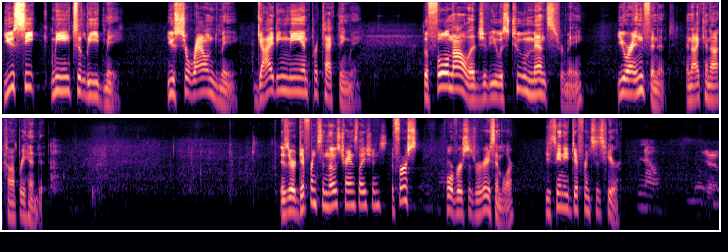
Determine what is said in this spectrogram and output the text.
you seek me to lead me. You surround me, guiding me and protecting me. The full knowledge of you is too immense for me. You are infinite, and I cannot comprehend it. Is there a difference in those translations? The first four verses were very similar. Do you see any differences here? No. Yes.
